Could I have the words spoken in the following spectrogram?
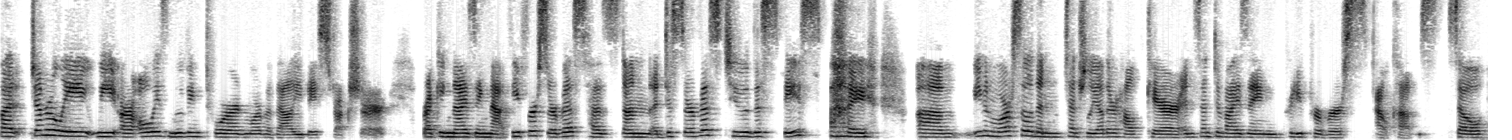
But generally we are always moving toward more of a value-based structure recognizing that fee for service has done a disservice to this space by um, even more so than potentially other healthcare, incentivizing pretty perverse outcomes. So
